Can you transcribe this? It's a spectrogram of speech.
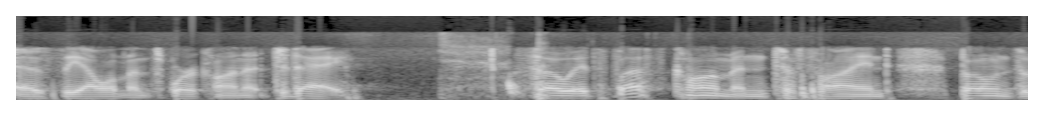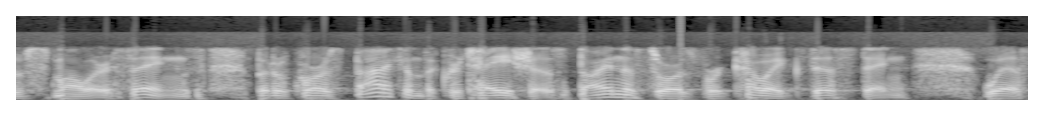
as the elements work on it today. So it's less common to find bones of smaller things. But of course, back in the Cretaceous, dinosaurs were coexisting with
